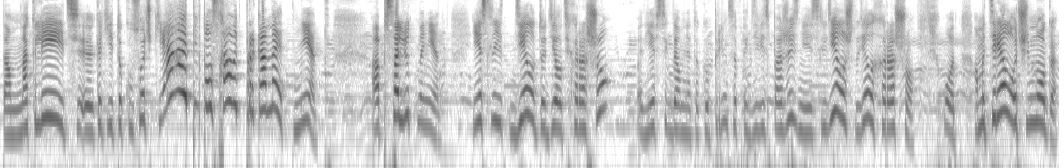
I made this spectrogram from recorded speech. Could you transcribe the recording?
там, наклеить э, какие-то кусочки. А, people схавать проканает. Нет, абсолютно нет. Если делать, то делать хорошо, я всегда, у меня такой принцип и девиз по жизни. Если делаешь, то делай хорошо. Вот. А материала очень много.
